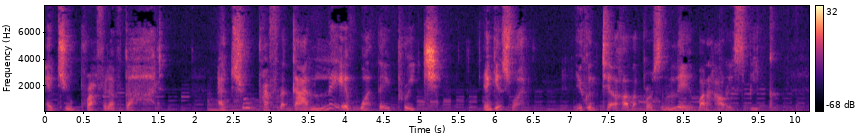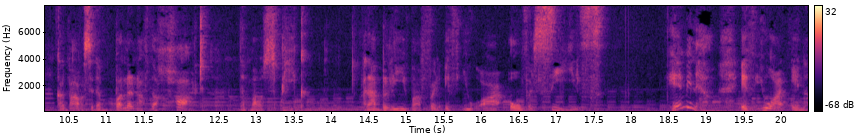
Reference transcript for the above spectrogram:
a true prophet of God. A true prophet of God live what they preach. And guess what? You can tell how the person live by how they speak. Because the Bible said, abundant of the heart, the mouth speak. And I believe, my friend, if you are overseas, hear me now. If you are in,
